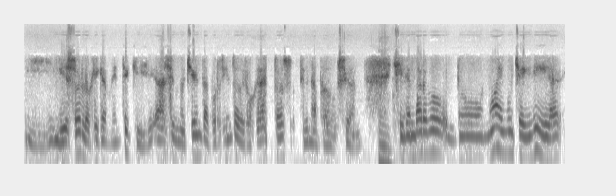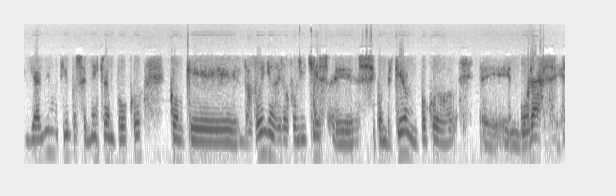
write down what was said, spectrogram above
y, y, eso lógicamente que hace un 80% de los gastos de una producción. Sin embargo, no, no hay mucha idea y al mismo tiempo se mezcla un poco con que los dueños de los boliches eh, se convirtieron un poco eh, en voraces,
